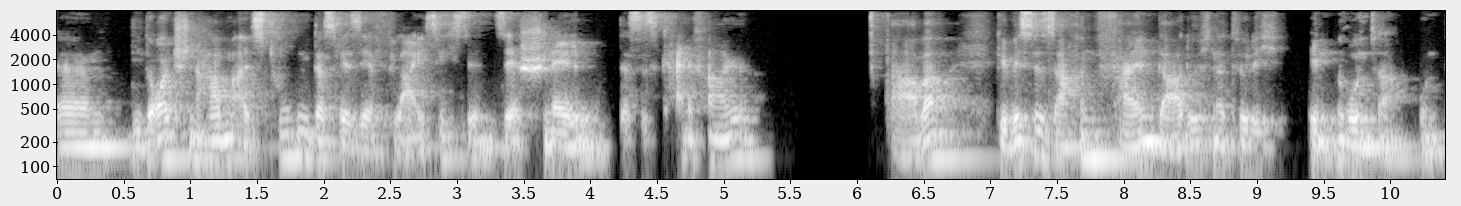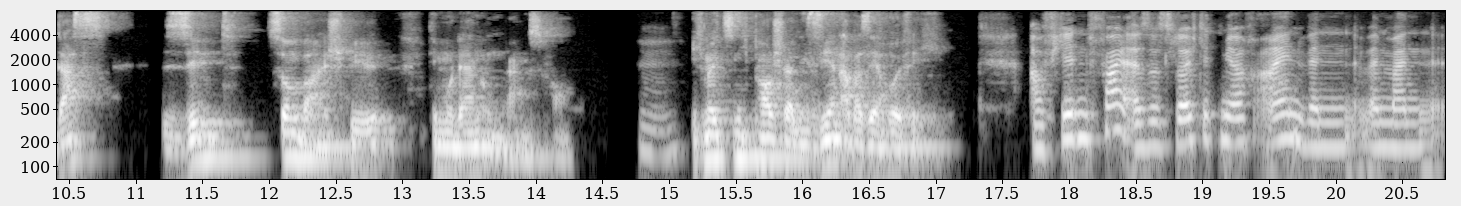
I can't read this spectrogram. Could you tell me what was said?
Ähm, die Deutschen haben als Tugend, dass wir sehr fleißig sind, sehr schnell, das ist keine Frage. Aber gewisse Sachen fallen dadurch natürlich hinten runter. Und das sind zum Beispiel die modernen Umgangsformen. Hm. Ich möchte es nicht pauschalisieren, aber sehr häufig. Auf jeden Fall. Also es leuchtet mir auch ein, wenn, wenn man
